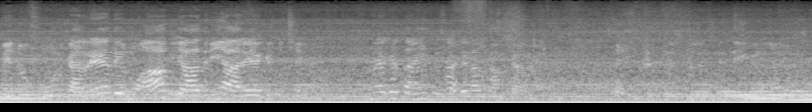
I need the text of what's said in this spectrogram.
ਮੈਨੂੰ ਫੋਨ ਕਰ ਰਹੇ ਆ ਤੇ ਉਹਨੂੰ ਆਪ ਯਾਦ ਨਹੀਂ ਆ ਰਿਹਾ ਕਿ ਪਿੱਛੇ ਮੈਂ ਕਿਹਾ ਤਾਂ ਹੀ ਤੂੰ ਸਾਡੇ ਨਾਲ ਕੰਮ ਕਰ ਰਿਹਾ Dios te.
